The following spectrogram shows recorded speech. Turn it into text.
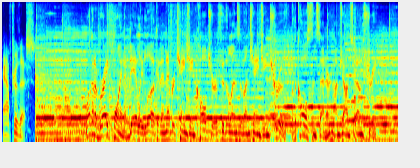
after this. Welcome to Breakpoint, a daily look at an ever changing culture through the lens of unchanging truth. For the Colson Center, I'm John Stonestreet.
